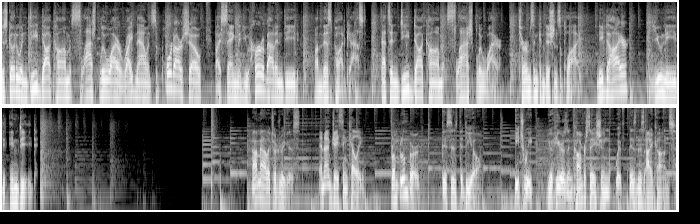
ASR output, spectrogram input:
Just go to Indeed.com slash BlueWire right now and support our show by saying that you heard about Indeed on this podcast. That's Indeed.com slash BlueWire. Terms and conditions apply. Need to hire? You need Indeed. I'm Alex Rodriguez. And I'm Jason Kelly. From Bloomberg, this is The Deal. Each week, you'll hear us in conversation with business icons.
